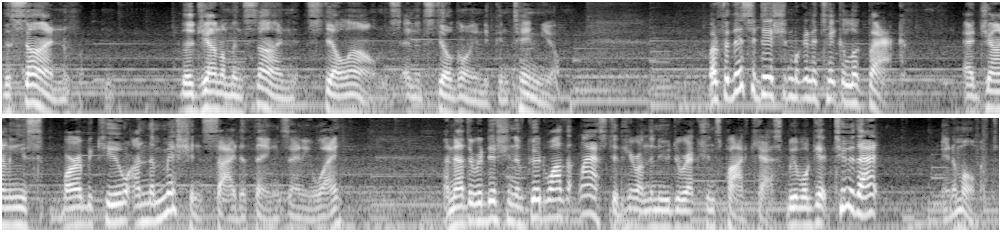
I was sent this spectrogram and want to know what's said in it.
the son, the gentleman's son, still owns, and it's still going to continue. But for this edition, we're going to take a look back at Johnny's Barbecue on the mission side of things, anyway. Another edition of Good While That Lasted here on the New Directions podcast. We will get to that in a moment.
